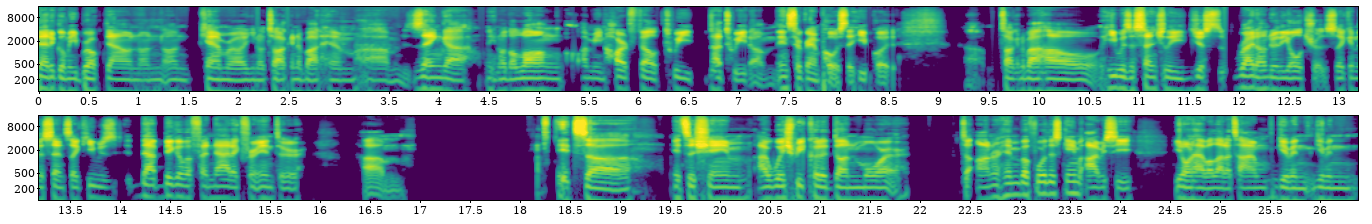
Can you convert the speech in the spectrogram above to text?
Bergomi broke down on on camera, you know, talking about him, um, Zenga, you know, the long, I mean, heartfelt tweet, not tweet, um, Instagram post that he put um, talking about how he was essentially just right under the ultras, like in the sense like he was that big of a fanatic for Inter. Um, it's uh, it's a shame. I wish we could have done more to honor him before this game. Obviously, you don't have a lot of time given given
